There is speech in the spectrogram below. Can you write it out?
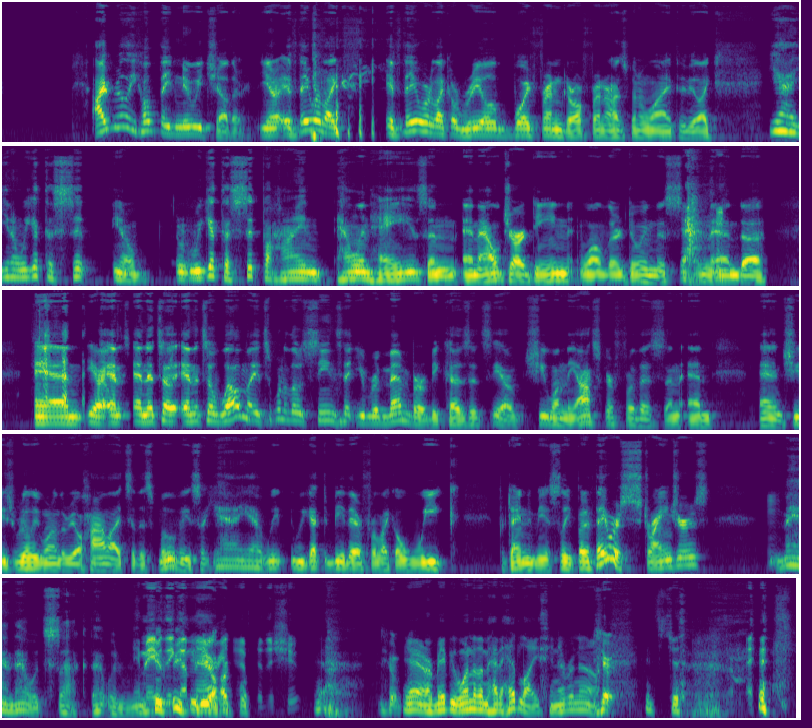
I really hope they knew each other. You know, if they were like, if they were like a real boyfriend, girlfriend, or husband and wife, they'd be like, yeah, you know, we get to sit, you know, we get to sit behind Helen Hayes and and Al Jardine while they're doing this, and, and uh, and you know and and it's a and it's a well it's one of those scenes that you remember because it's you know she won the oscar for this and and and she's really one of the real highlights of this movie. So yeah yeah we we got to be there for like a week pretending to be asleep. But if they were strangers mm. man that would suck. That would and maybe really they got married awkward. after the shoot. Yeah. yeah. Or maybe one of them had headlights. You never know. It's just it's,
